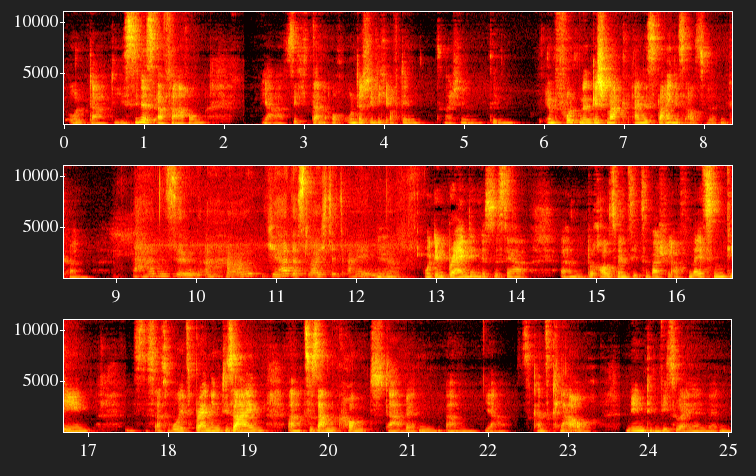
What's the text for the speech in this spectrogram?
und da die Sinneserfahrung ja, sich dann auch unterschiedlich auf den, zum Beispiel den empfundenen Geschmack eines Weines auswirken können. Wahnsinn, aha, ja, das leuchtet ein. Ja. Mhm. Und im Branding ist es ja ähm, durchaus, wenn Sie zum Beispiel auf Messen gehen, ist es also, wo jetzt Branding Design ähm, zusammenkommt, da werden ähm, ja ganz klar auch neben dem Visuellen werden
